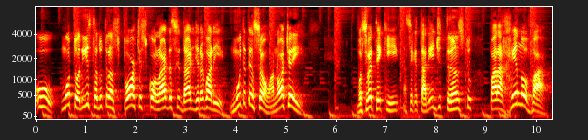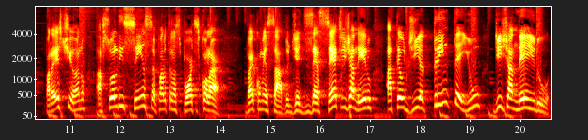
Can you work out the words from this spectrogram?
o motorista do transporte escolar da cidade de Iraguari. Muita atenção, anote aí. Você vai ter que ir na Secretaria de Trânsito para renovar para este ano a sua licença para o transporte escolar. Vai começar do dia 17 de janeiro até o dia 31 de janeiro.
